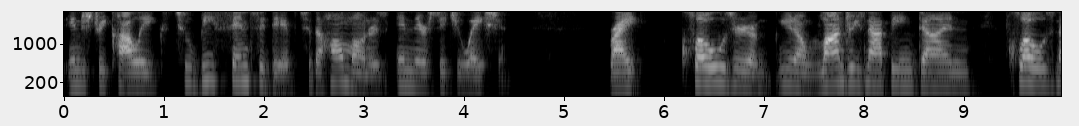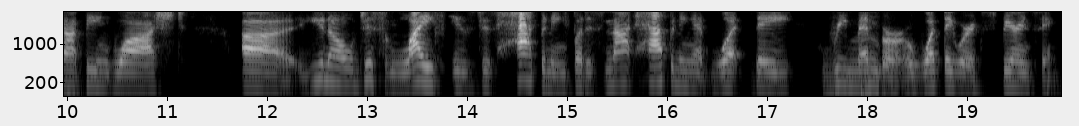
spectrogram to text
industry colleagues to be sensitive to the homeowners in their situation right? Clothes or you know laundry's not being done clothes not being washed uh you know just life is just happening but it's not happening at what they remember or what they were experiencing.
